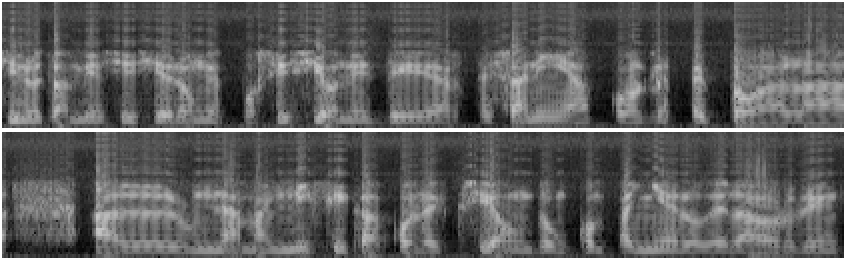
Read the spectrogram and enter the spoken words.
sino también se hicieron exposiciones de artesanía con respecto a, la, a una magnífica colección de un compañero de la Orden,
